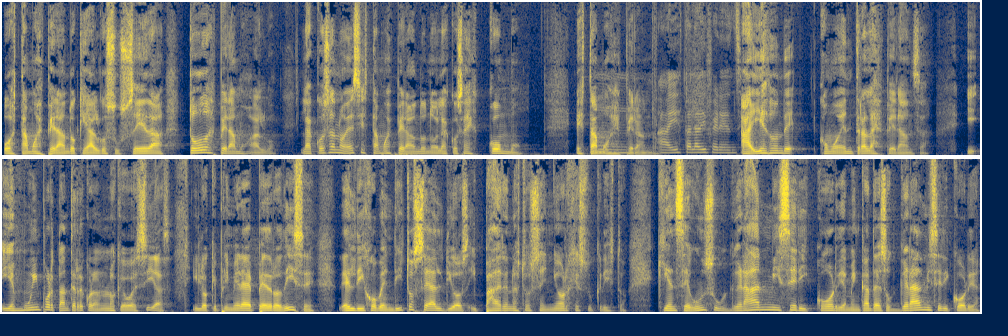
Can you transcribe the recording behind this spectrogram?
o estamos esperando que algo suceda. Todos esperamos algo. La cosa no es si estamos esperando o no, la cosa es cómo estamos mm, esperando. Ahí está la diferencia. Ahí es donde como entra la esperanza. Y, y es muy importante recordarnos lo que vos decías y lo que Primera de Pedro dice. Él dijo, bendito sea el Dios y Padre nuestro Señor Jesucristo, quien según su gran misericordia, me encanta eso, gran misericordia,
